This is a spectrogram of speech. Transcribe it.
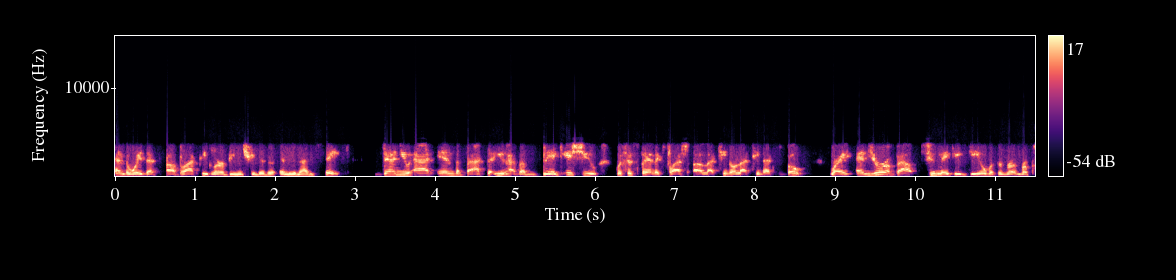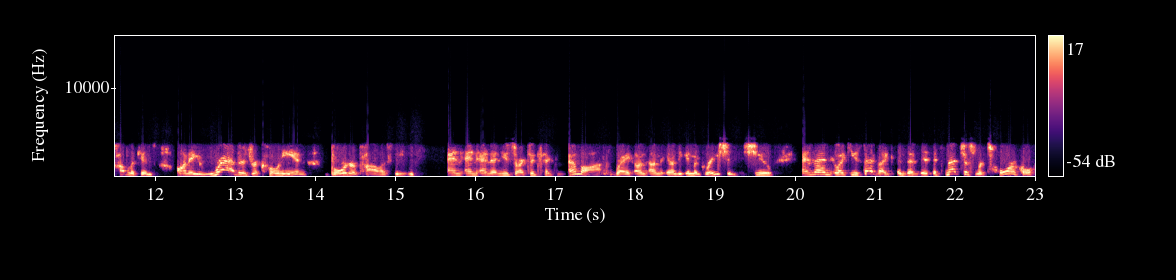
and the way that uh, black people are being treated in the United States. Then you add in the fact that you have a big issue with Hispanic slash uh, Latino Latinx vote. Right. And you're about to make a deal with the re Republicans on a rather draconian border policy and and and then you start to tick them off, right, on on, on the immigration issue, And then, like you said, like it's not just rhetorical.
